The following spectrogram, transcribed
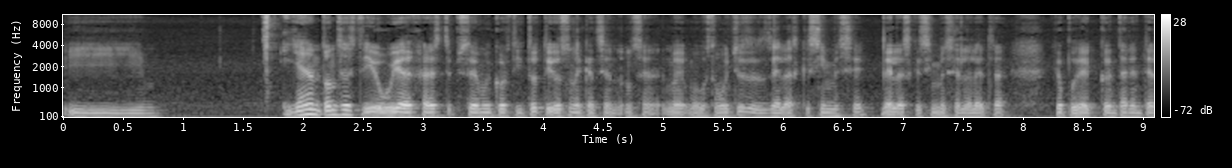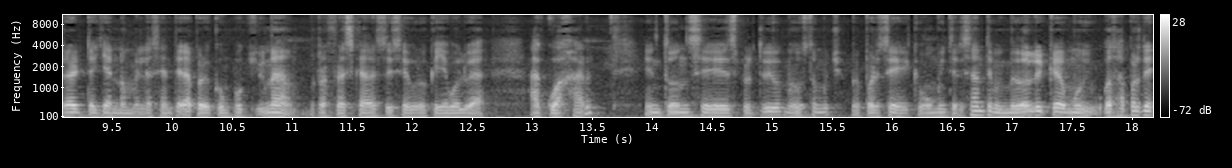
y y ya entonces te digo, voy a dejar este episodio muy cortito. Te digo, es una canción, no sé, me, me, gusta mucho, es de las que sí me sé, de las que sí me sé la letra, que podía cantar entera. Ahorita ya no me la sé entera, pero con un poquito, una refrescada estoy seguro que ya vuelve a, a, cuajar. Entonces, pero te digo, me gusta mucho, me parece como muy interesante, muy melódica, muy, o sea, aparte,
